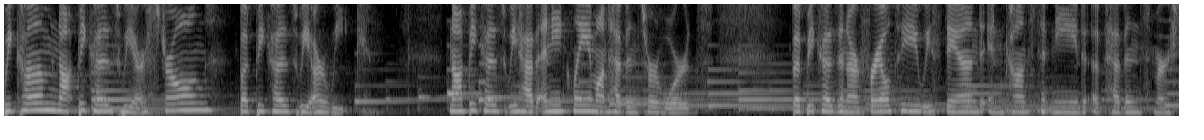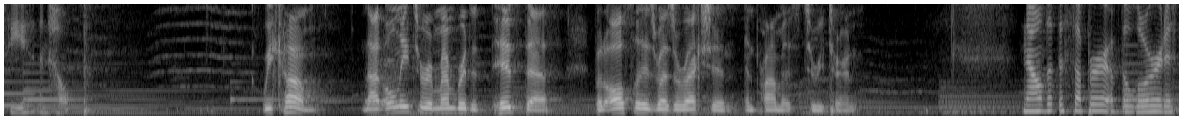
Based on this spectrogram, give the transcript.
We come not because we are strong, but because we are weak. Not because we have any claim on heaven's rewards, but because in our frailty we stand in constant need of heaven's mercy and help. We come not only to remember his death, but also his resurrection and promise to return. Now that the supper of the Lord is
